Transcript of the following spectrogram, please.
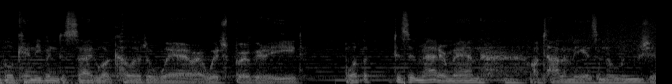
People can't even decide what color to wear or which burger to eat. What the does it matter, man? Autonomy is an illusion.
